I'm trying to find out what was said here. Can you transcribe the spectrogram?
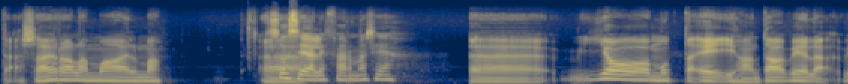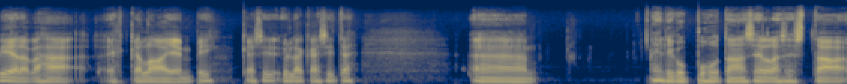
tämä sairaalamaailma. Sosiaalifarmasia. Öö, joo, mutta ei ihan. Tämä on vielä, vielä vähän ehkä laajempi käsite, yläkäsite. Öö, eli kun puhutaan sellaisesta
